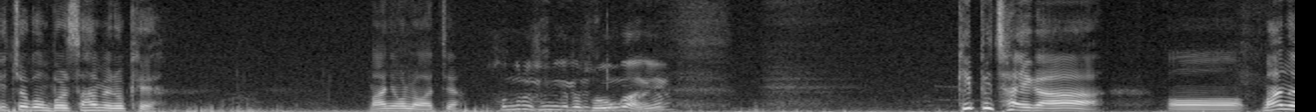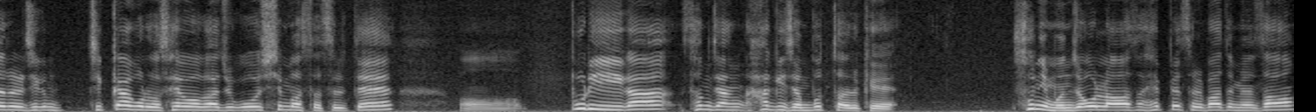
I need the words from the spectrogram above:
이쪽은 벌써 하면 이렇게 많이 올라왔죠 손으로 심는 게 더 좋은 거 아니에요? 깊이 차이가 어, 마늘을 지금 직각으로 세워 가지고 심었었을 때 어, 뿌리가 성장하기 전부터 이렇게 순이 먼저 올라와서 햇볕을 받으면서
